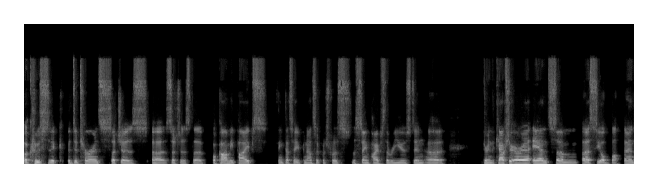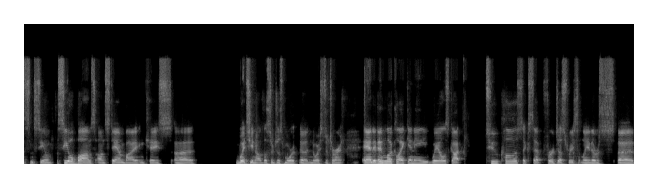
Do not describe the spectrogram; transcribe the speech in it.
acoustic deterrents, such as uh, such as the oikomi pipes. I think that's how you pronounce it, which was the same pipes that were used in uh, during the capture area, and some uh, seal bo- and some seal seal bombs on standby in case. Uh, which you know those are just more uh, noise deterrent, and it didn't look like any whales got too close, except for just recently there was uh,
